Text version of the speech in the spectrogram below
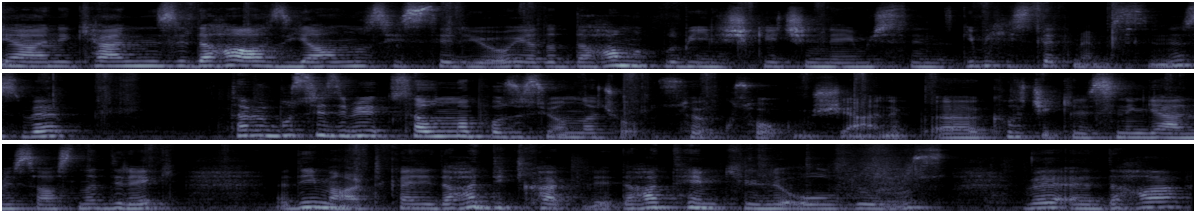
yani kendinizi daha az yalnız hissediyor ya da daha mutlu bir ilişki içindeymişsiniz gibi hissetmemişsiniz ve Tabii bu sizi bir savunma pozisyonuna çok sokmuş yani e, kılıç ikilisinin gelmesi aslında direkt e, değil mi artık hani daha dikkatli, daha temkinli olduğunuz ve e, daha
